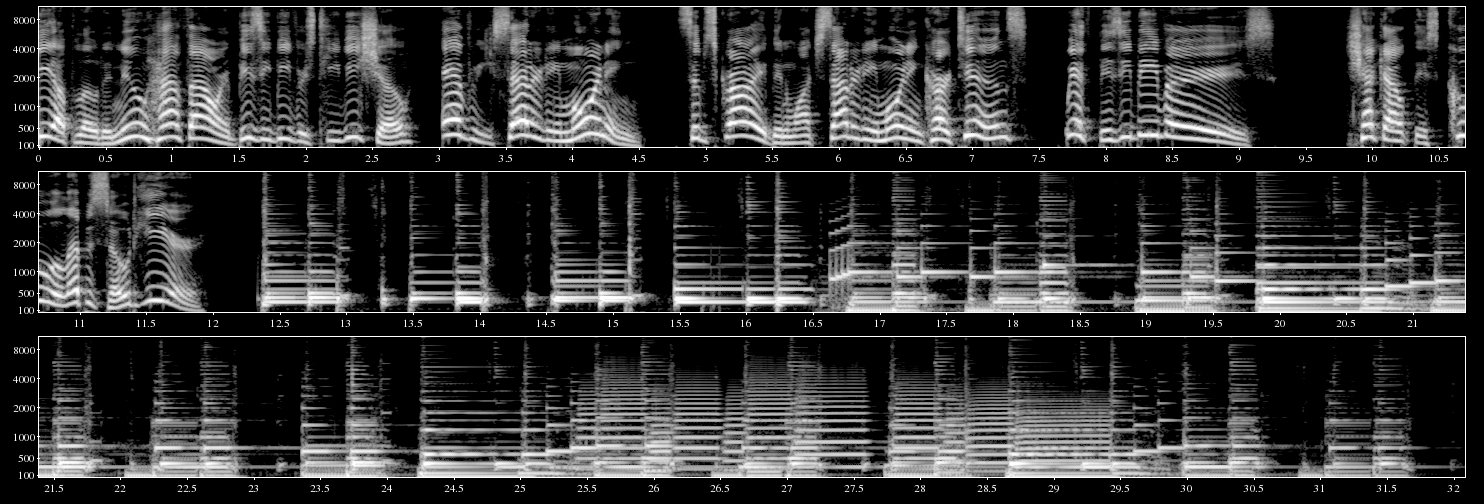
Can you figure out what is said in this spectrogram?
We upload a new half hour Busy Beavers TV show every Saturday morning. Subscribe and watch Saturday morning cartoons with Busy Beavers. Check out this cool episode here.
